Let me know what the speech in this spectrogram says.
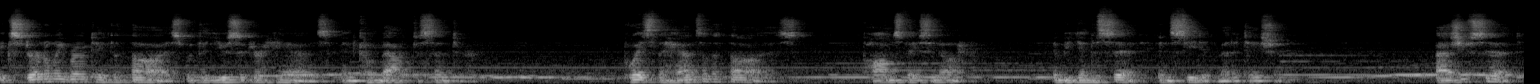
externally rotate the thighs with the use of your hands and come back to center. Place the hands on the thighs, palms facing up, and begin to sit in seated meditation. As you sit,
